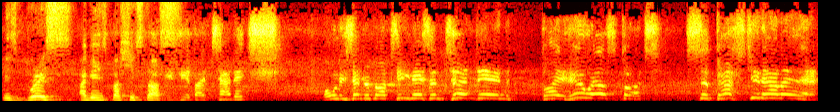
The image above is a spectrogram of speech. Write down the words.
His brace against Besiktas. Here by Tadic. Only Lisandro Martinez and turned in by who else but Sebastian Haller.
